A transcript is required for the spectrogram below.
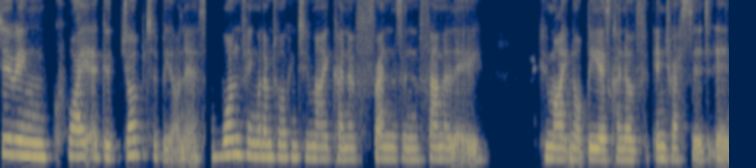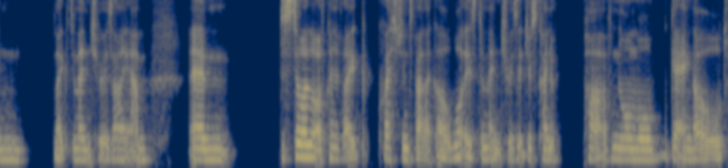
doing quite a good job, to be honest. One thing when I'm talking to my kind of friends and family who might not be as kind of interested in like dementia as I am, um, there's still a lot of kind of like questions about like oh what is dementia? Is it just kind of part of normal getting old?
